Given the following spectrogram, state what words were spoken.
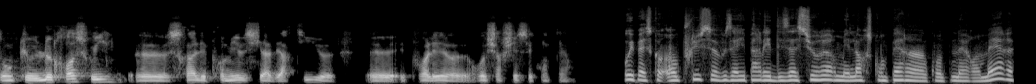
Donc euh, le cross, oui, euh, sera les premiers aussi avertis euh, pour aller rechercher ces conteneurs. Oui, parce qu'en plus, vous avez parlé des assureurs, mais lorsqu'on perd un conteneur en mer,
